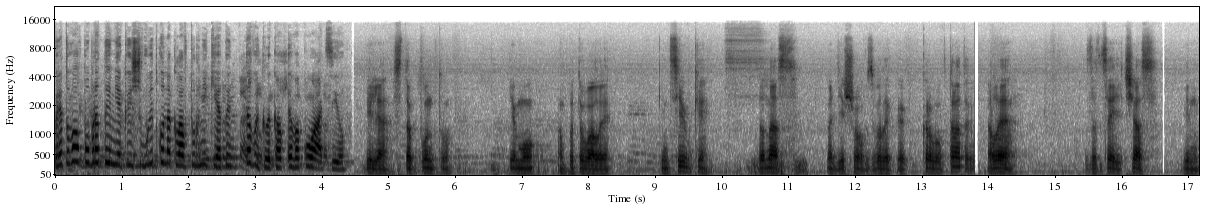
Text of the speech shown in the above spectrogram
Врятував побратим, який швидко наклав турнікети та викликав евакуацію. біля стаб-пункту йому ампутували кінцівки. До нас надійшов з великою крововтратою, але за цей час він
